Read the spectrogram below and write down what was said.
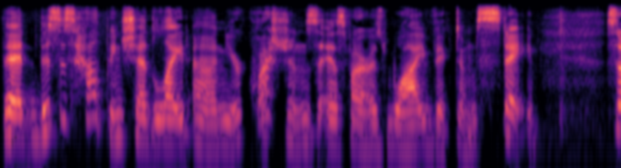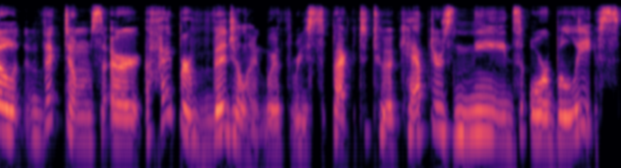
that this is helping shed light on your questions as far as why victims stay. So, victims are hyper vigilant with respect to a captor's needs or beliefs,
